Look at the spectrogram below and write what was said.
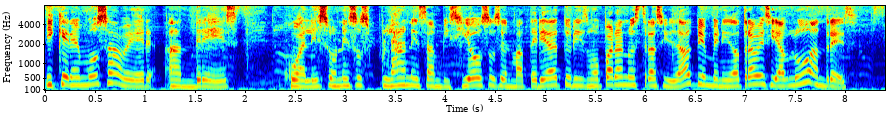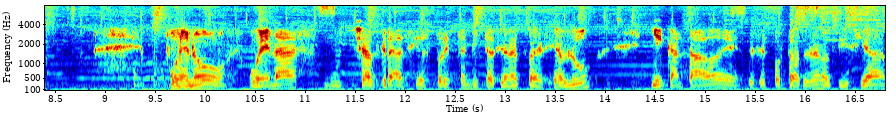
y queremos saber, Andrés, cuáles son esos planes ambiciosos en materia de turismo para nuestra ciudad. Bienvenido a Travesía Blue, Andrés. Bueno, buenas, muchas gracias por esta invitación a Travesía Blue y encantado de, de ser portador de esa noticia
